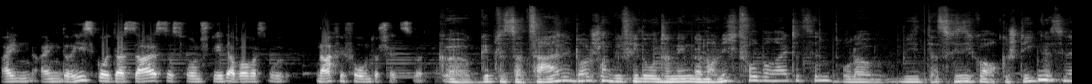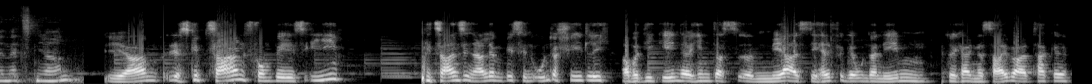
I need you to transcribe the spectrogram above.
ein, ein Risiko, das da ist, das vor uns steht, aber was nach wie vor unterschätzt wird. Äh, gibt es da Zahlen in Deutschland, wie viele Unternehmen da noch nicht vorbereitet sind oder wie das Risiko auch gestiegen ist in den letzten Jahren? Ja, es gibt Zahlen vom BSI. Die Zahlen sind alle ein bisschen unterschiedlich, aber die gehen dahin, dass äh, mehr als die Hälfte der Unternehmen durch eine Cyberattacke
